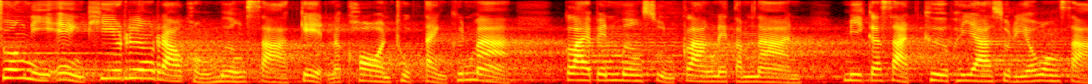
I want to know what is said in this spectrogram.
ช่วงนี้เองที่เรื่องราวของเมืองสาเกตนครถูกแต่งขึ้นมา กลายเป็นเมืองศูนย์กลางในตำนาน มีกษัตริย์คือพญาสุริยวงศา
